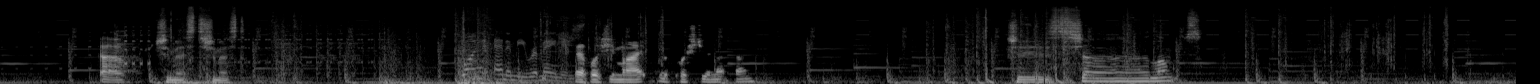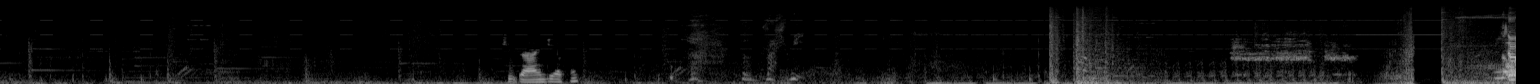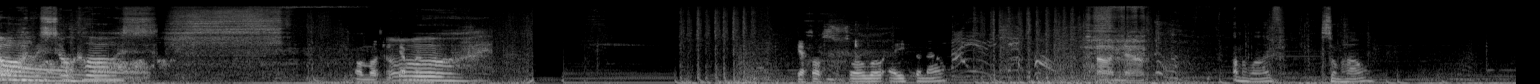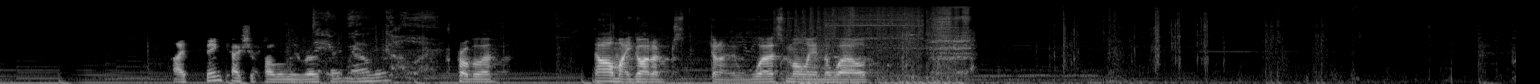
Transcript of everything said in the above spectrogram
Uh oh. She missed, she missed. One enemy remaining. Careful, she might have pushed you in that time. She's uh, lamps. She's behind you, I think. Don't rush me. Oh, it was so close. Almost again, man. Oh. Guess I'll solo A for now. Oh no. I'm alive. Somehow. I think I should probably rotate now, though. Probably. Oh my god, I've just done the worst molly in the world.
